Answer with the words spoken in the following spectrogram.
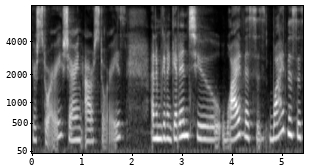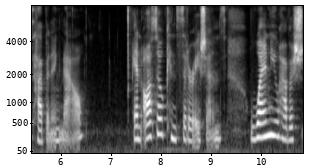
your story, sharing our stories, and I'm going to get into why this is why this is happening now and also considerations when you have a, sh-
